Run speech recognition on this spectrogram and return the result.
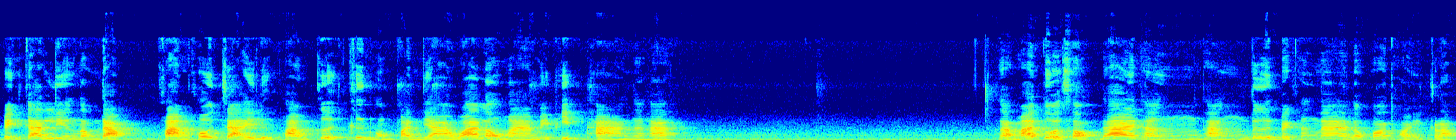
เป็นการเรียงลำดับความเข้าใจหรือความเกิดขึ้นของปัญญาว่าเรามาไม่ผิดทางนะคะ สามารถตรวจสอบได้ทั้งทั้งเดินไปข้างหน้าแล้วก็ถอยกลับ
